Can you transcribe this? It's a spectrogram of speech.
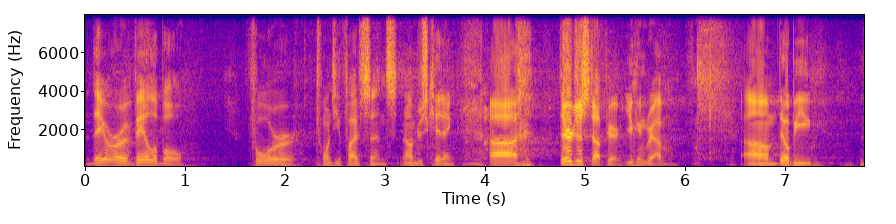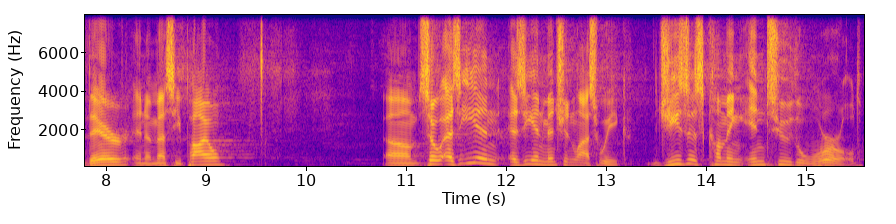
they are available for 25 cents. No, I'm just kidding. Uh, they're just up here. You can grab them. Um, they'll be there in a messy pile. Um, so, as Ian, as Ian mentioned last week, Jesus coming into the world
